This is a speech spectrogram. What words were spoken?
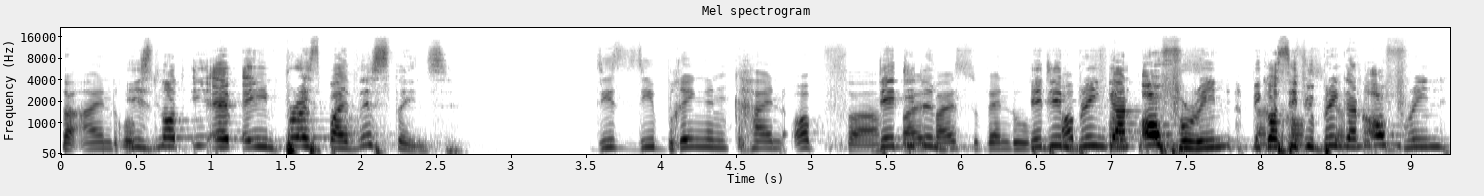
beeindruckt. He's not uh, impressed by these things. Sie, sie bringen kein Opfer, They weil didn't- weißt du, wenn du They didn't bring Opfer an bringst, offering because if you bring an offering,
